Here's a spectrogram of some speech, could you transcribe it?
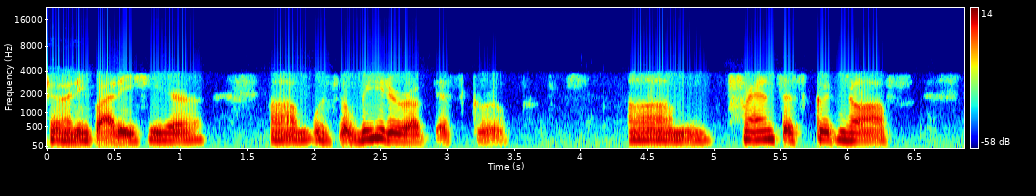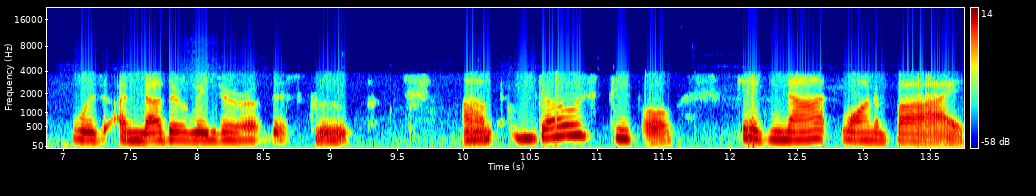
to anybody here, um, was the leader of this group. Um, Francis Goodenough was another leader of this group. Um, those people did not want to buy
